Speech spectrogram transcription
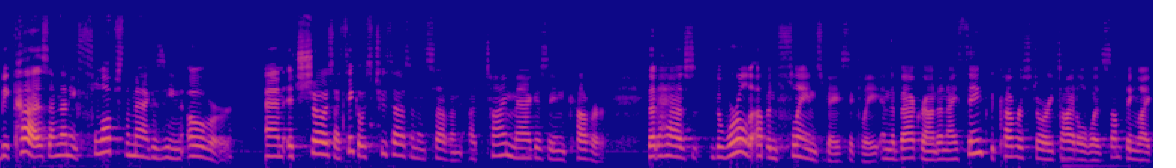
because, and then he flops the magazine over, and it shows, I think it was 2007, a Time magazine cover that has the world up in flames, basically, in the background. And I think the cover story title was something like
